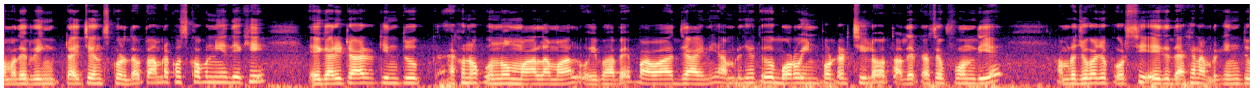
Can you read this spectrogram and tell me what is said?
আমাদের রিংটাই চেঞ্জ করে দাও। তো আমরা খোঁজখবর নিয়ে দেখি। এই গাড়িটার কিন্তু এখনও কোনো মালামাল ওইভাবে পাওয়া যায়নি। আমরা যেহেতু বড় ইম্পোর্টার ছিল, তাদের কাছে ফোন দিয়ে আমরা যোগাযোগ করছি। এই যে দেখেন, আমরা কিন্তু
